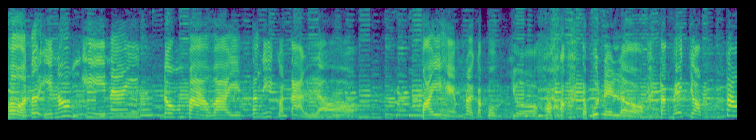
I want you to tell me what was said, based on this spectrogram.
พ่อเตออีน้องอีในดงป่าไวตั้งนี้ก็ตาหลอไปแหมหน่อยกับโป่งโจต้องพูดได้หล่อตั้งเพชรจอมต้อ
